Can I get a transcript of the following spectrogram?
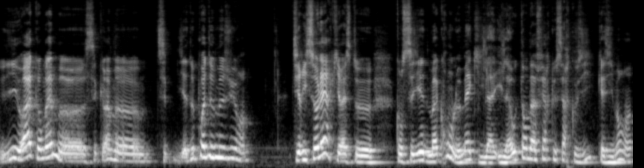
Il dit ouais, quand même, euh, c'est quand même, euh, il y a deux poids deux mesures. Hein. Thierry Solaire, qui reste conseiller de Macron, le mec, il a, autant d'affaires que Sarkozy, quasiment,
